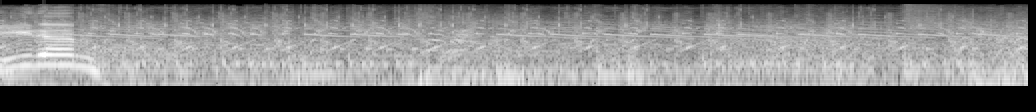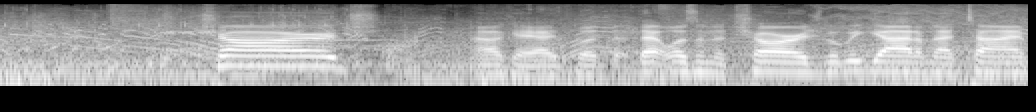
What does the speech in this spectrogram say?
Eat him. Charge! Okay, I put that, that wasn't a charge, but we got him that time.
